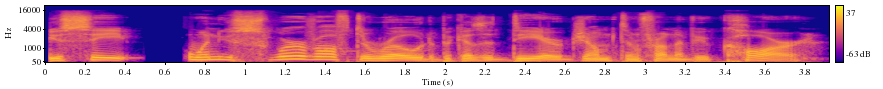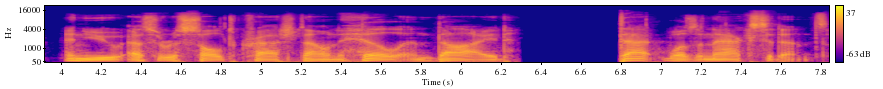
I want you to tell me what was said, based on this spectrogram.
You see, when you swerve off the road because a deer jumped in front of your car and you, as a result, crashed down a hill and died, that was an accident.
